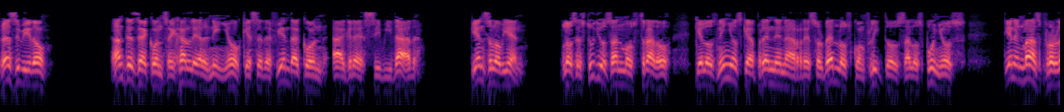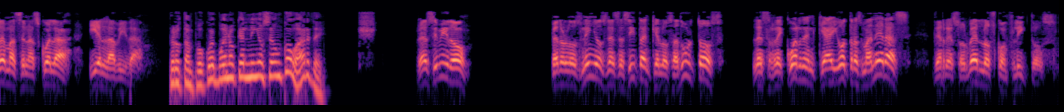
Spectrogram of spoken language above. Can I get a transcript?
Recibido. Antes de aconsejarle al niño que se defienda con agresividad, piénselo bien. Los estudios han mostrado que los niños que aprenden a resolver los conflictos a los puños tienen más problemas en la escuela y en la vida. Pero tampoco es bueno que el niño sea un cobarde. Recibido. Pero los niños necesitan que los adultos les recuerden que hay otras maneras de resolver los conflictos.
